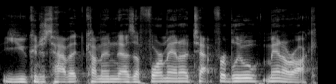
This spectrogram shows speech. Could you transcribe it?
you can just have it come in as a four mana tap for blue mana rock.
